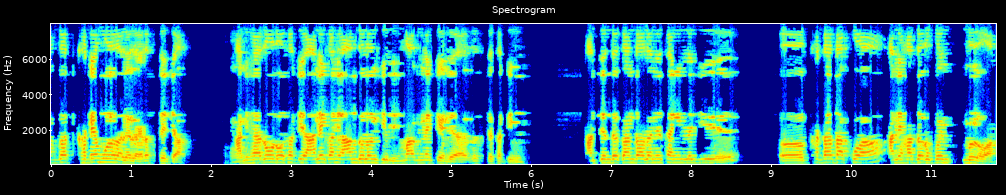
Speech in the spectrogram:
अपघात खड्यामुळे झालेला आहे रस्त्याच्या. हो. आणि ह्या रोडसाठी अनेकांनी आंदोलन केली मागण्या केल्या रस्त्यासाठी. आणि चंद्रकांत दादाने सांगितलं की खड्डा दाखवा आणि हजार रुपये मिळवा.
